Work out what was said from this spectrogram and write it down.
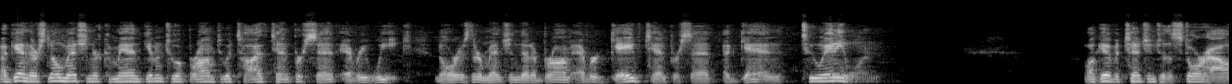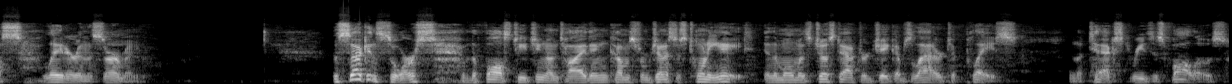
Again, there's no mention or command given to Abram to a tithe 10% every week, nor is there mention that Abram ever gave 10% again to anyone. I'll give attention to the storehouse later in the sermon. The second source of the false teaching on tithing comes from Genesis 28, in the moments just after Jacob's ladder took place. And the text reads as follows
